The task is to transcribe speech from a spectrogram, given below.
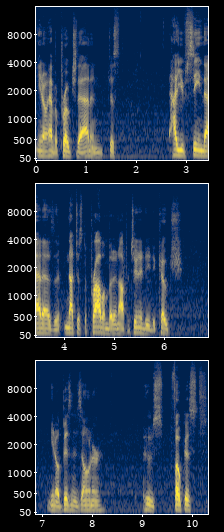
you know, have approached that and just how you've seen that as a, not just a problem but an opportunity to coach you know, a business owner who's focused,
